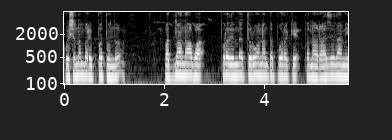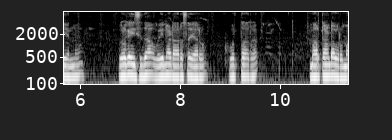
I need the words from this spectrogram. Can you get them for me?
ಕ್ವಶನ್ ನಂಬರ್ ಇಪ್ಪತ್ತೊಂದು. ಪದ್ಮನಾಭಪುರದಿಂದ ತಿರುವನಂತಪುರಕ್ಕೆ ತನ್ನ ರಾಜಧಾನಿಯನ್ನು ವರ್ಗಾಯಿಸಿದ ವಯನಾಡ ಅರಸ ಯಾರು? ಉತ್ತರ, ಮಾರ್ತಾಂಡ ವರ್ಮ.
